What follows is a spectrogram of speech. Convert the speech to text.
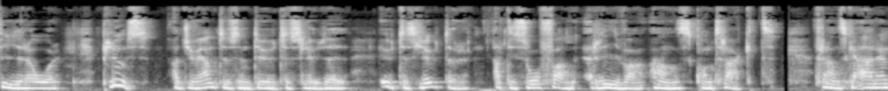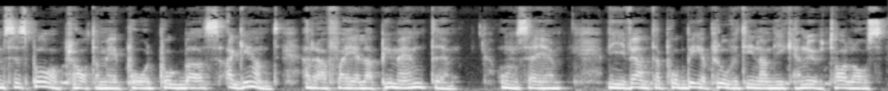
fyra år. Plus att Juventus inte utesluter, utesluter att i så fall riva hans kontrakt. Franska RMC Sport pratar med Paul Pogbas agent Rafaela Pimente. Hon säger “Vi väntar på B-provet innan vi kan uttala oss,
